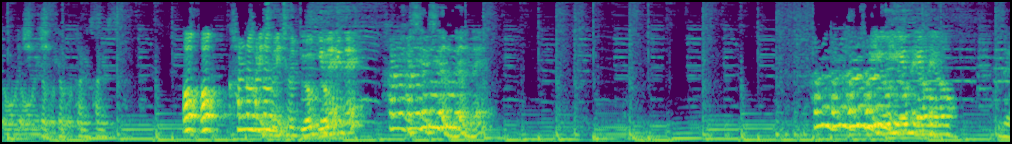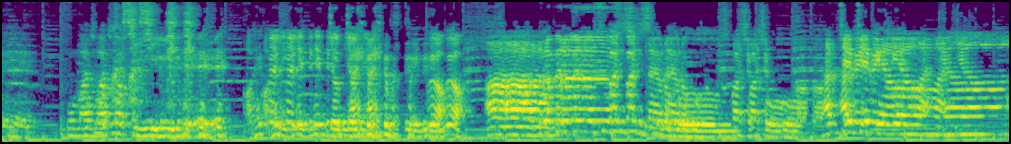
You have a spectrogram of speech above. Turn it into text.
또 시켜보도록 하겠습니다. 어? 어? 칼럼이 저 여기네? 칼럼이 새로였네? 칼럼이 칼럼이 여기네요. 네. 뭐 마지막 같이 아, 헷갈리네. 저기 부탁드리고요. 아, 그러면은 수고하셨습니다, 여러분. 수고하셨고 다음 주에 뵐게요. 안녕.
